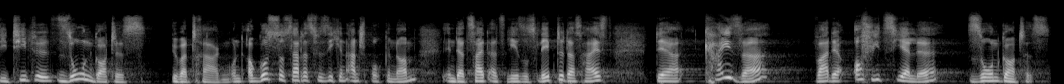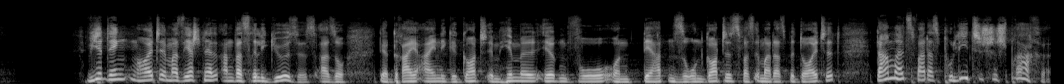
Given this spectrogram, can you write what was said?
die Titel Sohn Gottes übertragen. Und Augustus hat das für sich in Anspruch genommen in der Zeit, als Jesus lebte. Das heißt, der Kaiser war der offizielle Sohn Gottes. Wir denken heute immer sehr schnell an was Religiöses, also der dreieinige Gott im Himmel irgendwo und der hat einen Sohn Gottes, was immer das bedeutet. Damals war das politische Sprache.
